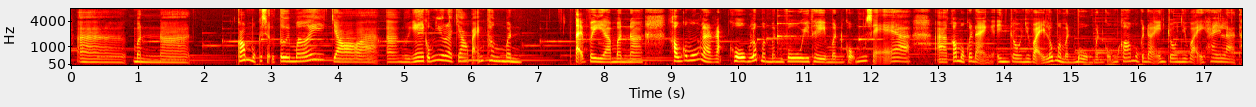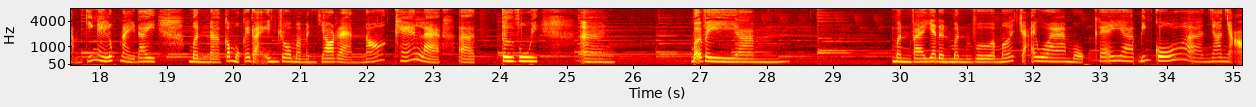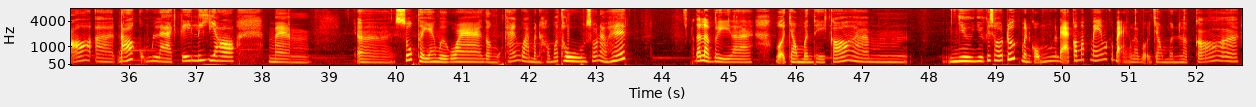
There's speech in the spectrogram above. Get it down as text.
uh, mình uh, có một cái sự tươi mới cho uh, người nghe cũng như là cho bản thân mình tại vì à, mình à, không có muốn là rập khuôn lúc mà mình vui thì mình cũng sẽ à, có một cái đoạn intro như vậy. Lúc mà mình buồn mình cũng có một cái đoạn intro như vậy hay là thậm chí ngay lúc này đây mình à, có một cái đoạn intro mà mình cho rằng nó khá là à, tươi vui. À, bởi vì à, mình và gia đình mình vừa mới trải qua một cái à, biến cố à, nho nhỏ à, đó cũng là cái lý do mà uh, suốt thời gian vừa qua gần một tháng qua mình không có thu số nào hết. Đó là vì là vợ chồng mình thì có um, như như cái số trước mình cũng đã có mấp mé với các bạn là vợ chồng mình là có uh,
